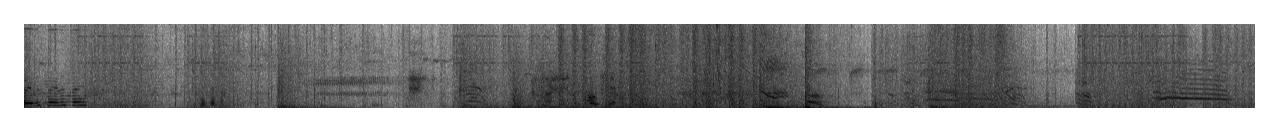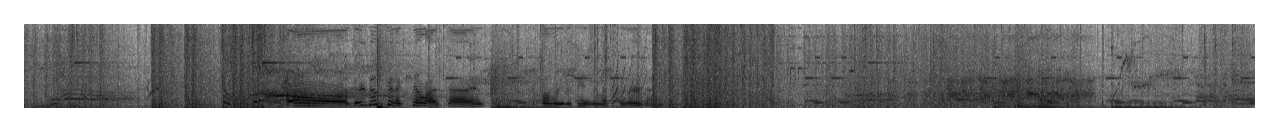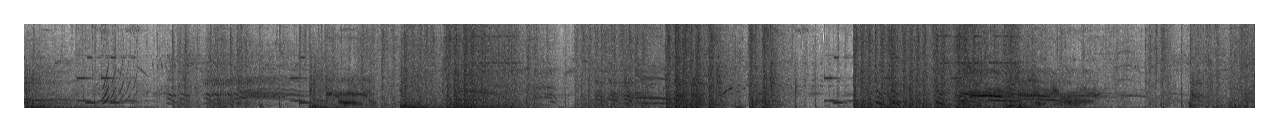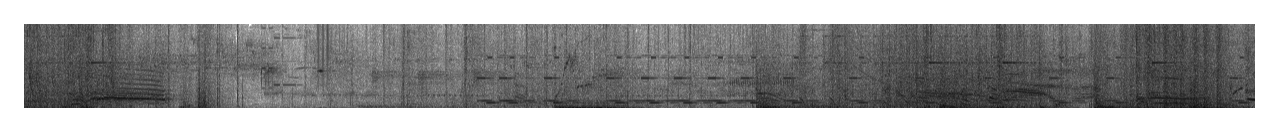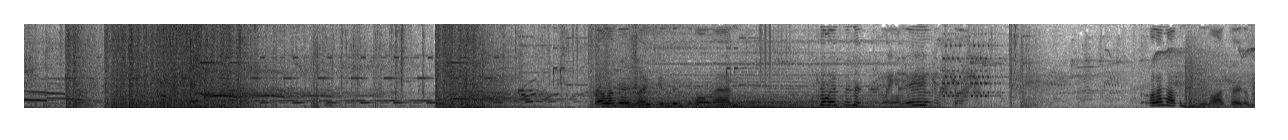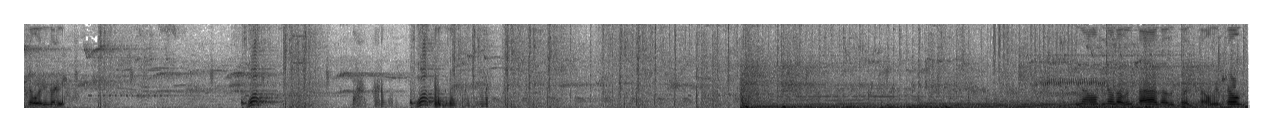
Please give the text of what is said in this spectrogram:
way, this way, this way. Oh shit. Oh, they're just gonna kill us, guys. They're totally just using us for their revenge. 다음에来. That one is like invincible, man. How is it landing? Well, that happens to me a lot, so it doesn't kill anybody. What? What? No, no, that was bad. That was like, I only killed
